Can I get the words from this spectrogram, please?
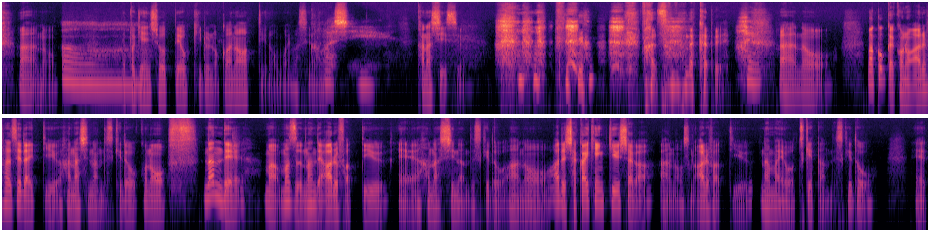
あのうん。やっぱ現象って起きるのかなっていうのは思いますよね悲しい。悲しいですよね まあそんな中ではい。あの、まあ、今回このアルファ世代っていう話なんですけど、この、なんで、まあ、まずなんでアルファっていう、えー話なんですけど、あの、ある社会研究者が、あの、そのアルファっていう名前をつけたんですけど、えっ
